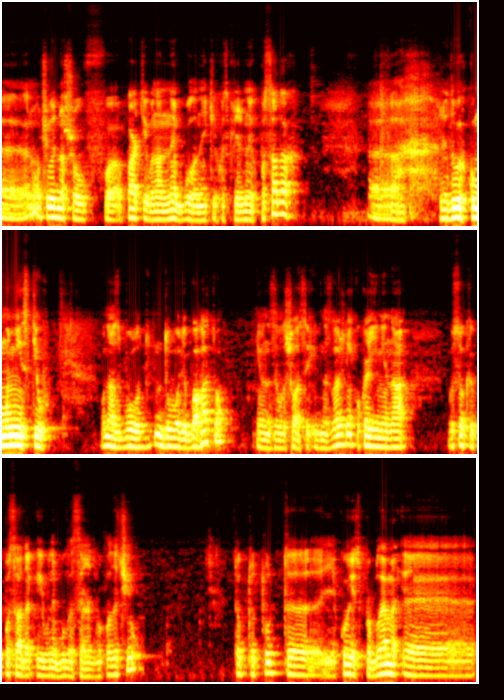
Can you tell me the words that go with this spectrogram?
Е, Ну, очевидно, що в партії вона не була на якихось керівних посадах. Е, Рядових комуністів у нас було доволі багато, і вони залишалися і в незалежній Україні на високих посадах, і вони були серед викладачів. Тобто тут е, якоїсь проблеми е,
